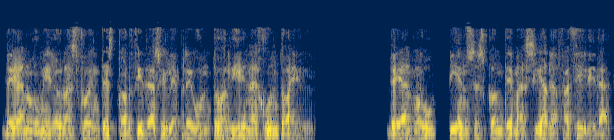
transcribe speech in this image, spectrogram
Deanu miró las fuentes torcidas y le preguntó a Liena junto a él. Deanu, piensas con demasiada facilidad.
